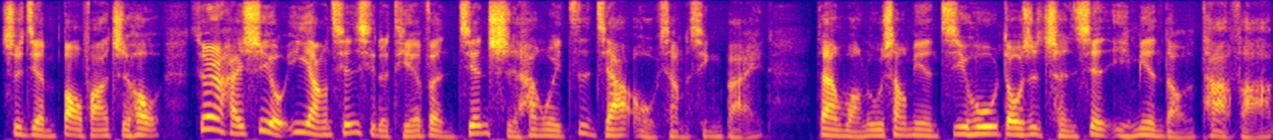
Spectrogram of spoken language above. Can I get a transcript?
事件爆发之后，虽然还是有易烊千玺的铁粉坚持捍卫自家偶像的清白，但网络上面几乎都是呈现一面倒的挞伐，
